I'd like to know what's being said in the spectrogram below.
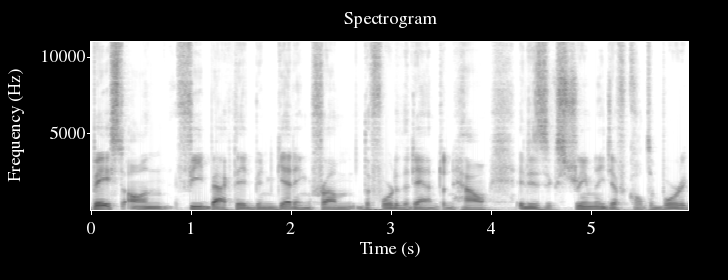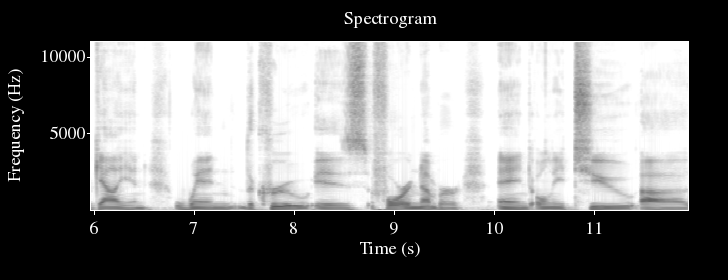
based on feedback they'd been getting from the Fort of the Damned and how it is extremely difficult to board a galleon when the crew is four in number and only two uh,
